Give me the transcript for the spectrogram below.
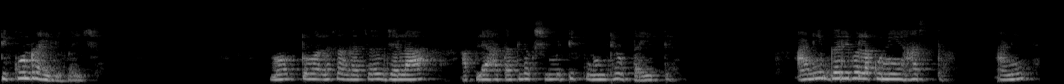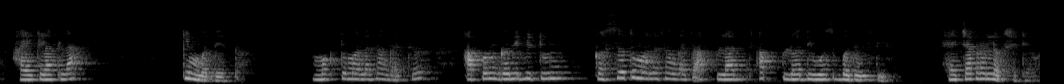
टिकून राहिली पाहिजे. मग तुम्हाला सांगायचं ज्याला आपल्या हातात लक्ष्मी टिकवून ठेवता येते. आणि गरिबाला कुणी हसतं आणि हाय क्लासला किंमत देतं. मग तुम्हाला सांगायचं आपण गरिबीतून कसं तुम्हाला सांगायचं आपला आपलं दिवस बदलतील ह्याच्याकडे लक्ष ठेवा.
